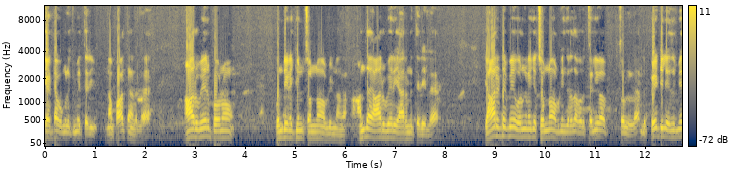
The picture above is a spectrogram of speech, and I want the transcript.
கேட்டால் உங்களுக்குமே தெரியும். நான் பார்த்தேன் அதில். ஆறு பேர் போனோம் ஒன்றிணைக்குன்னு சொன்னோம் அப்படின்னாங்க. அந்த ஆறு பேர் யாருன்னு தெரியல. யார்கிட்ட போய் ஒருங்கிணைக்க சொன்னோம் அப்படிங்கிறத அவர் தெளிவாக சொல்லலை. அந்த பேட்டியில் எதுவுமே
